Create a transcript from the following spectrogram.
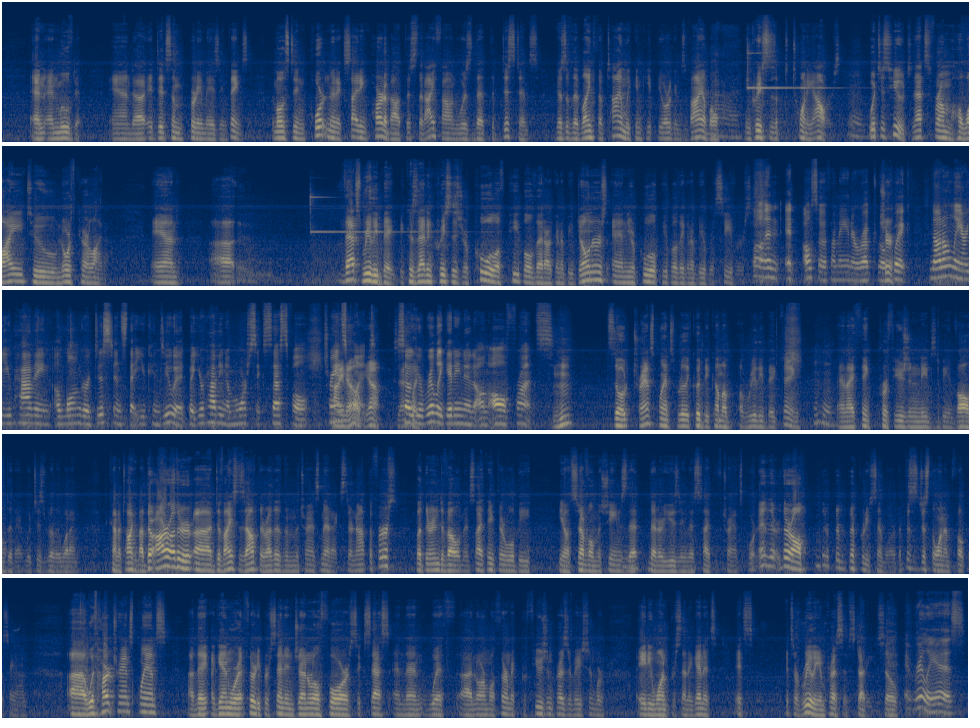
and, and moved it. And uh, it did some pretty amazing things. The most important and exciting part about this that I found was that the distance, because of the length of time we can keep the organs viable, Wow. increases up to 20 hours, Mm. which is huge. That's from Hawaii to North Carolina. And uh, that's really big because that increases your pool of people that are going to be donors and your pool of people that are going to be receivers. Well, and it also, if I may interrupt real Sure. quick, not only are you having a longer distance that you can do it, but you're having a more successful transplant. I know, yeah, So you're really getting it on all fronts. hmm So transplants really could become a, a really big thing, Mm-hmm. and I think perfusion needs to be involved in it, which is really what I'm kind of talking about. There are other uh, devices out there other than the TransMedics. They're not the first, but they're in development. So I think there will be, you know, several machines that, that are using this type of transport, and they're, they're all they're, they're, they're pretty similar. But this is just the one I'm focusing on. Uh, with heart transplants, uh, they again we're at 30% in general for success, and then with uh, normothermic perfusion preservation, we're 81%. Again, it's it's it's a really impressive study. So, It really is.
